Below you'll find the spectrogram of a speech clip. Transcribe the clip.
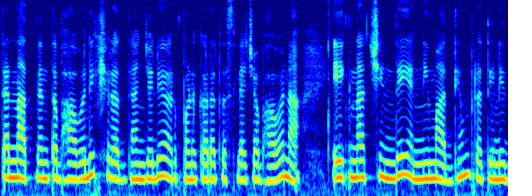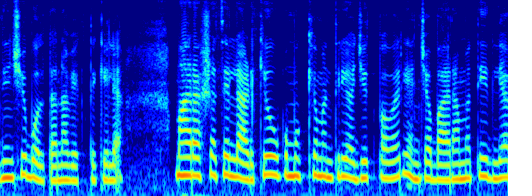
त्यांना अत्यंत भावनिक श्रद्धांजली अर्पण करत असल्याच्या भावना एकनाथ शिंदे यांनी माध्यम प्रतिनिधींशी बोलताना व्यक्त केल्या. महाराष्ट्राचे लाडके उपमुख्यमंत्री अजित पवार यांच्या बारामतीतल्या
